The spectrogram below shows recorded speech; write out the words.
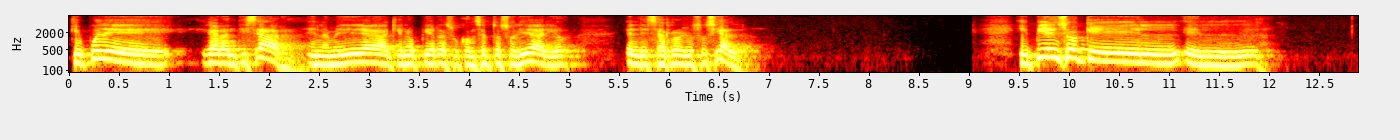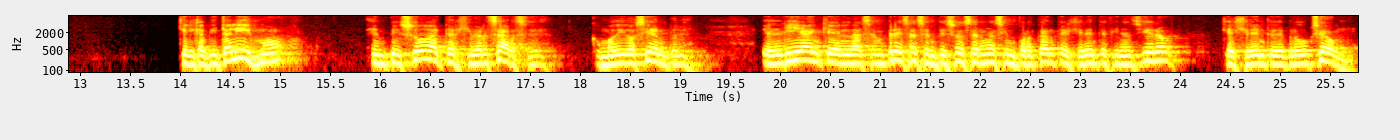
que puede garantizar, en la medida que no pierda su concepto solidario, el desarrollo social. Y pienso que el, que el capitalismo empezó a tergiversarse, como digo siempre, el día en que en las empresas empezó a ser más importante el gerente financiero que el gerente de producción.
